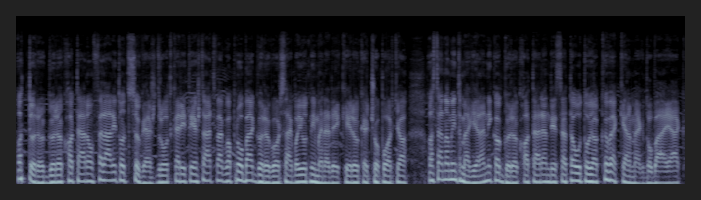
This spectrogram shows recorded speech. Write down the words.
A török-görög határon felállított szöges drótkerítést átvágva próbál Görögországba jutni menedékkérők egy csoportja. Aztán, amint megjelenik, a görög határrendészet autója kövekkel megdobálják.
